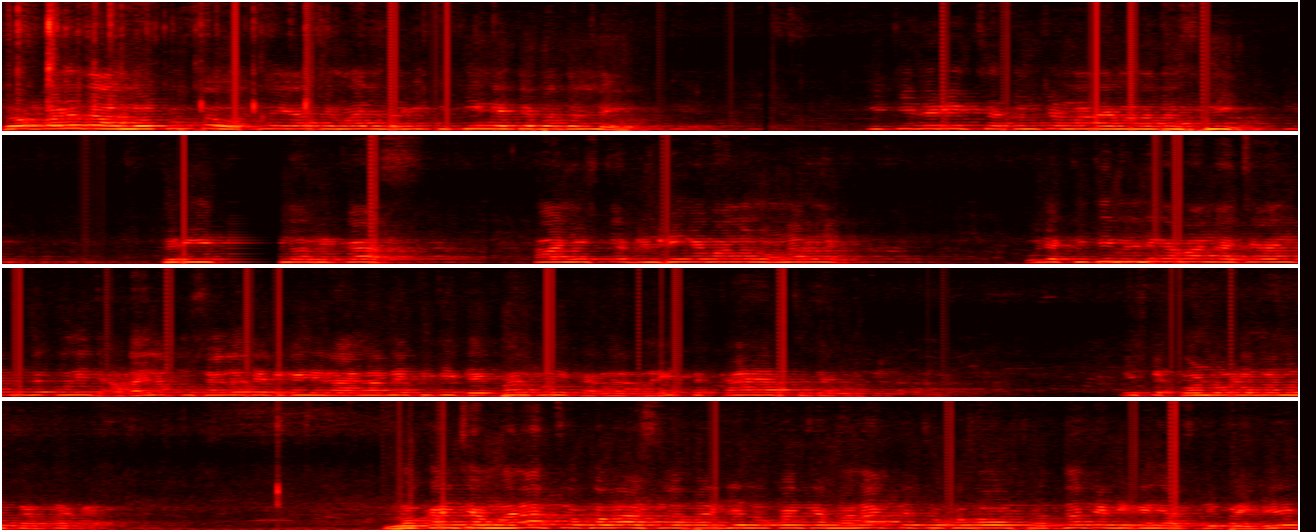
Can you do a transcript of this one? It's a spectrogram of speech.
जोपर्यंत हा लोकोत्सव होत नाही असे माझ्यासारखे किती नेते बदलले किती जरी इच्छा तुमच्या माझ्या मनात असली तरी इथला विकास हा नुसतं बिल्डिंग बांधून होणार नाही. उद्या किती बिल्डिंग बांधायच्या आणि तिथे कोणी झाडायला पुसायला त्या ठिकाणी राहणार नाही तिची देखभाल कोणी करणार नाही तर काय अर्थ त्या गोष्टीला राहणार? नुसते कोंडवडे बांधून करता काय? लोकांच्या मनात चोखोबा असला पाहिजे लोकांच्या मनात त्या चोखोबावर श्रद्धा त्या ठिकाणी असली पाहिजे.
